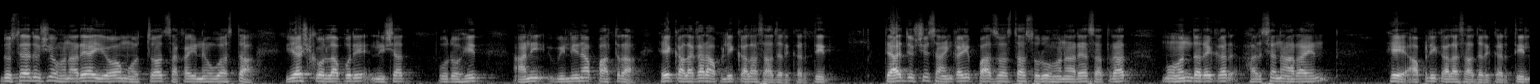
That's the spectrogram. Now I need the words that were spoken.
दुसऱ्या दिवशी होणाऱ्या युवा महोत्सवात सकाळी नऊ वाजता यश कोल्हापुरे निषाद पुरोहित आणि विलिना पात्रा हे कलाकार आपली कला सादर करतील. त्याच दिवशी सायंकाळी पाच वाजता सुरू होणाऱ्या सत्रात मोहन दरेकर हर्ष नारायण हे आपली कला सादर करतील.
